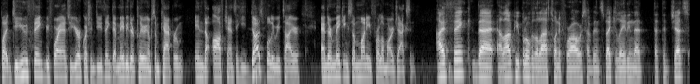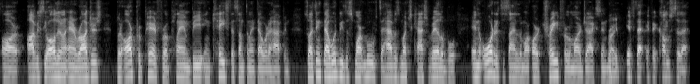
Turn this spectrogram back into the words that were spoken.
But do you think, before I answer your question, do you think that maybe they're clearing up some cap room in the off chance that he does fully retire and they're making some money for Lamar Jackson? I think that a lot of people over the last 24 hours have been speculating that that the Jets are obviously all in on Aaron Rodgers, but are prepared for a plan B in case that something like that were to happen. So I think that would be the smart move to have as much cash available in order to sign Lamar or trade for Lamar Jackson. Right. If that if it comes to that.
